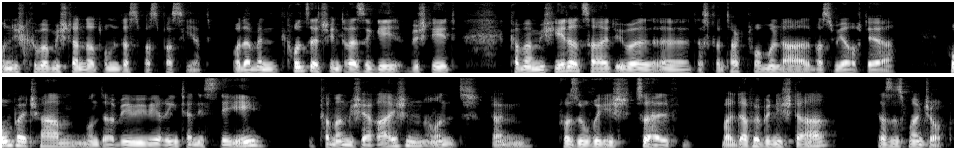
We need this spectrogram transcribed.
und ich kümmere mich dann darum, dass was passiert. Oder wenn grundsätzlich Interesse besteht, kann man mich jederzeit über äh, das Kontaktformular, was wir auf der Homepage haben, unter www.ringtennis.de, kann man mich erreichen und dann versuche ich zu helfen. Weil dafür bin ich da. Das ist mein Job.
